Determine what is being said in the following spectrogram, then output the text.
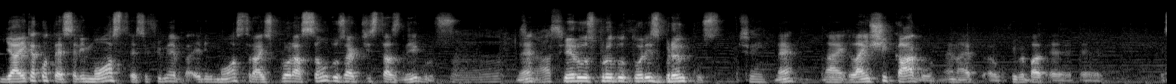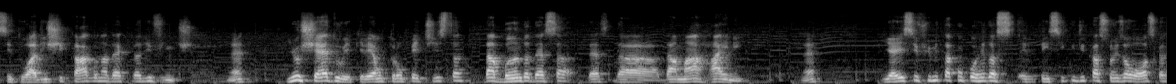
e aí o que acontece? Ele mostra, esse filme, ele mostra a exploração dos artistas negros, hum, né, ah, pelos produtores brancos, sim. né, na, lá em Chicago, né, na época, o filme é, é, é, situado em Chicago na década de 20, né, e o Chadwick, ele é um trompetista da banda dessa, dessa da, da Ma Heine, né, e aí esse filme está concorrendo, a, ele tem cinco indicações ao Oscar,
